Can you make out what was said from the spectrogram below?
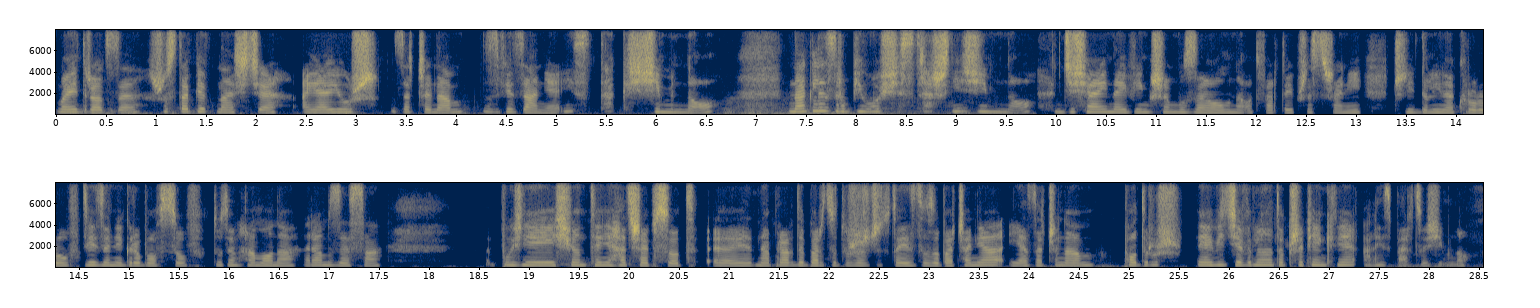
Moi drodzy, 6.15, a ja już zaczynam zwiedzanie. Jest tak zimno. Nagle zrobiło się strasznie zimno. Dzisiaj największe muzeum na otwartej przestrzeni, czyli Dolina Królów, zwiedzenie grobowców Tutenchamona, Ramzesa, później świątynia Hatshepsut. Yy, Naprawdę bardzo dużo rzeczy tutaj jest do zobaczenia. Ja zaczynam podróż. Jak widzicie, wygląda to przepięknie, ale jest bardzo zimno.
